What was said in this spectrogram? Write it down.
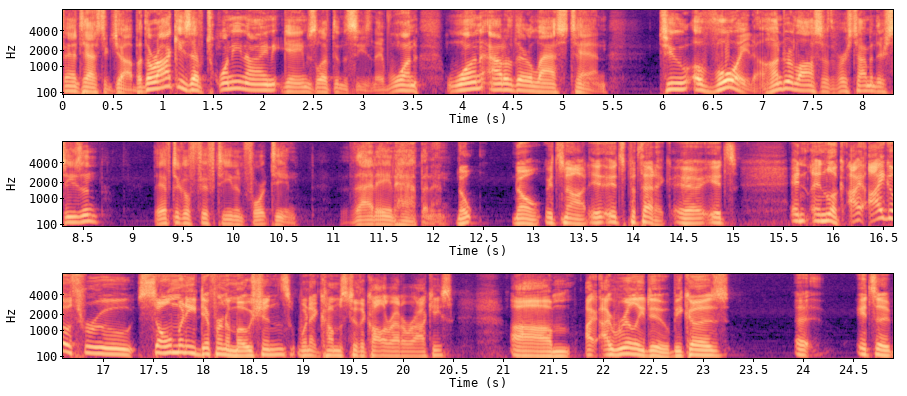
Fantastic job. But the Rockies have 29 games left in the season. They've won one out of their last 10. To avoid 100 losses for the first time in their season, they have to go 15 and 14. That ain't happening. Nope. No, it's not. It, it's pathetic. Uh, it's And and look, I, I go through so many different emotions when it comes to the Colorado Rockies. Um, I, I really do because uh, it's a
